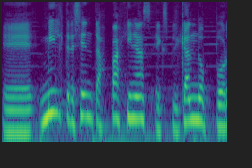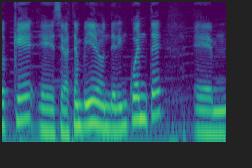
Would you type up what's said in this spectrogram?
Eh, 1300 páginas explicando por qué eh, Sebastián Piñera era un delincuente. Eh,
